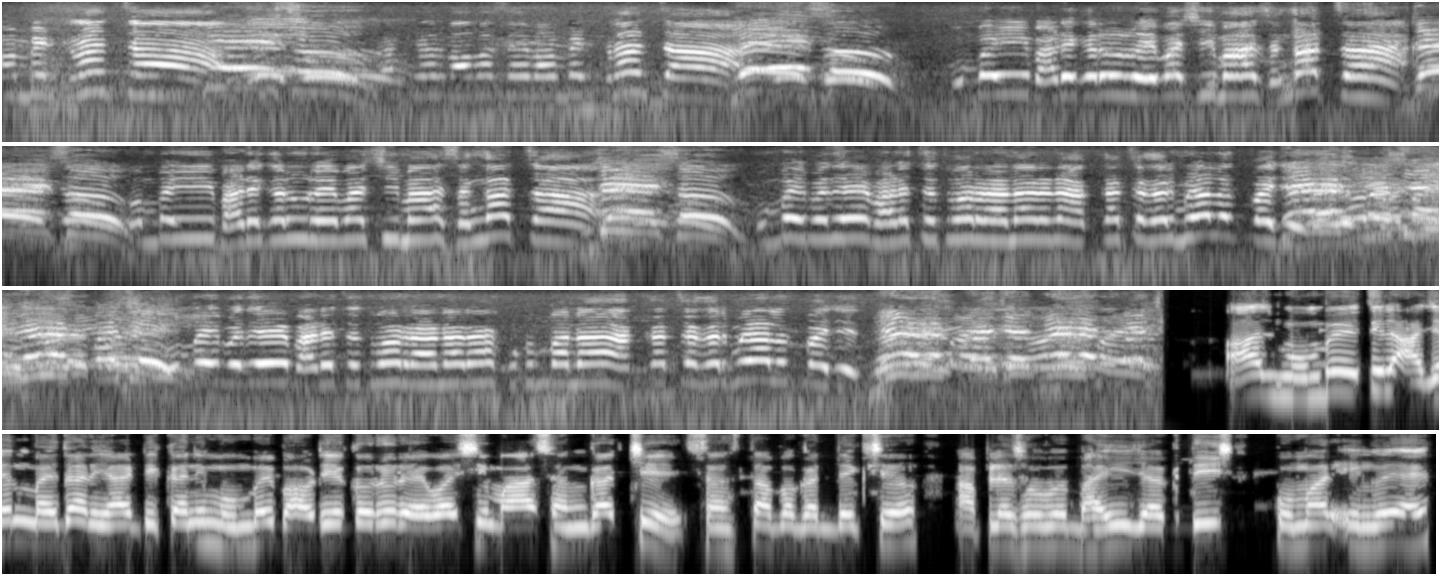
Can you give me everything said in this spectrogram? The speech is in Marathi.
आंबेडकरांचा. डॉक्टर बाबासाहेब आंबेडकरांचा. मुंबई भाडेकरू रहिवासी महासंघाचा. मुंबई भाडेकरू रहिवासी महासंघाचा. मुंबईमध्ये भाडेतत्वावर राहणाऱ्यांना हक्काचं घर मिळालंच पाहिजे. मुंबईमध्ये भाडेतत्वावर राहणाऱ्या कुटुंबांना हक्काचं घर मिळालंच पाहिजे. आज मुंबई येथील आझाद मैदान या ठिकाणी मुंबई भावडेकरू रहिवासी महासंघाचे संस्थापक अध्यक्ष आपल्यासोबत भाई जगदीश कुमार इंगळे आहेत.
